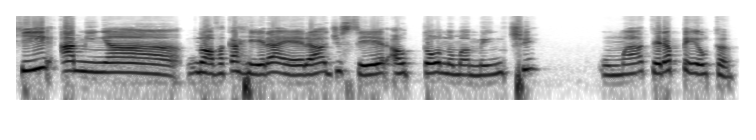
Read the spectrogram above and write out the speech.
que a minha nova carreira era de ser autonomamente uma terapeuta.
